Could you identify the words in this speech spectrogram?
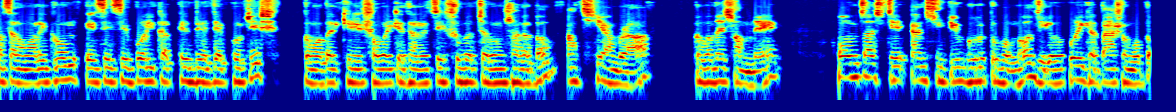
আসসালামু আলাইকুম এসএসসি পরীক্ষার্থী দুই হাজার পঁচিশ। তোমাদেরকে সবাইকে জানাচ্ছি শুভেচ্ছা এবং স্বাগতম। আজকে আমরা তোমাদের সামনে পঞ্চাশটি এমসিকিউ গুরুত্বপূর্ণ যেগুলো পরীক্ষাতে আসার মতো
